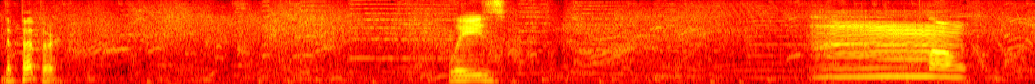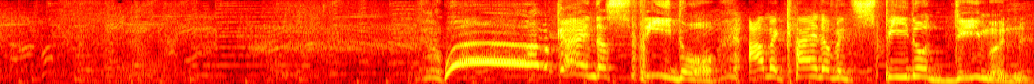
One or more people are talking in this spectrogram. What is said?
The pepper. Please. Mm, no. Woo! I'm kind of speedo. I'm a kind of a speedo demon.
